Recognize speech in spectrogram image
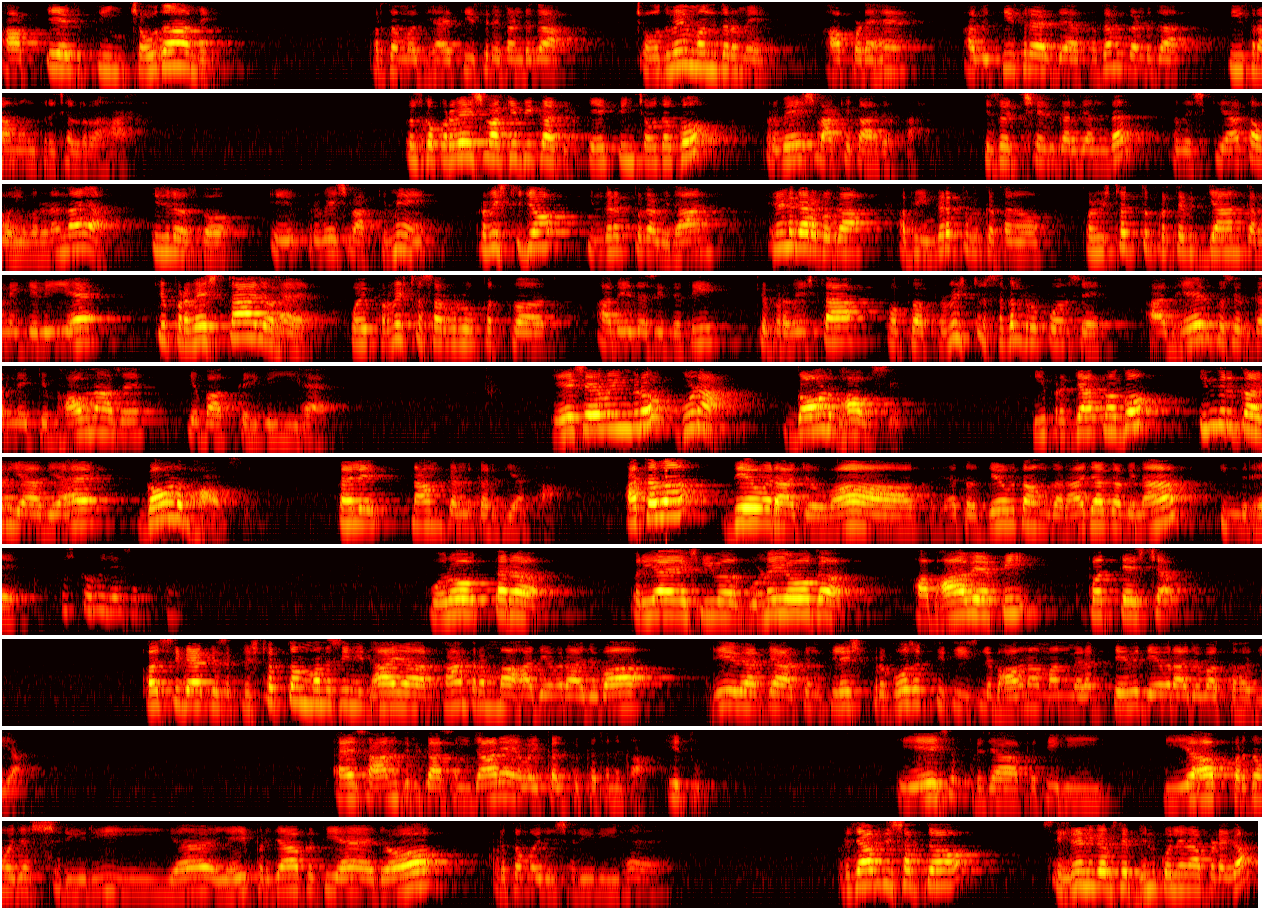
आप एक, तीन, चौदह में, प्रथम अध्याय, तीसरे खंड का, चौदहवें मंत्र में आप पढ़े हैं। अभी तीसरा अध्याय, प्रथम खंड का तीसरा मंत्र चल रहा है। उसको प्रवेश वाक्य भी कहते एक, तीन, चौदह को प्रवेश वाक्य कहा जाता है। इसको छेद करके अंदर प्रवेश किया था, वही वर्णन आया। इसलिए उसको एक प्रवेश वाक्य में प्रविष्ट जो इंद्रत्व का विधान हिरण्यगर्भ का अभी इंद्रत्व का कथन प्रविष्टत्व प्रतिविज्ञान करने के लिए है कि प्रवेशता जो है, वही प्रविष्ट सर्वरूपत्व अभेद सिद्ध थी कि प्रवेशता और प्रविष्ट सकल रूपों से अभेद को सिद्ध करने की भावना से ये बात कही गई है। ऐसे इंद्रो गुणा गौण भाव से। प्रज्ञात्मा को इंद्र का दिया गया है गौण भाव से। पहले नामकरण कर दिया था। अथवा देवराजो वाक या तो देवताओं का राजा का भी नाम इंद्र है, उसको भी ले सकते हैं। पूर्वोत्तर पर्याय शिव गुणयोग अभाव उपत्यश्च। अस्य व्याख्या से क्लिष्टतम मनसी निधाय अर्थांतर महादेवराज वाह व्याख्या अत्यंत क्लेश पर सकती थी, इसलिए भावना मन में रखते हुए देवराज वाह कह दिया। ऐसा आनंद समझा रहे हैं वैकल्पिक कथन का हेतु। एश प्रजापति ही, यह प्रथमज शरीरी, यह यही प्रजापति है जो प्रथमज शरीरी है। प्रजापति शब्द से हिरण्य से भिन्न को लेना पड़ेगा।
